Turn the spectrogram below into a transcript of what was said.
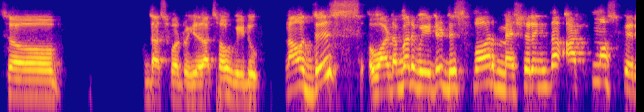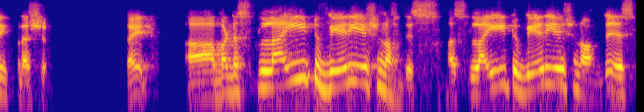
So that's what we that's how we do. Now this whatever we did is for measuring the atmospheric pressure, right? Uh, but a slight variation of this, a slight variation of this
